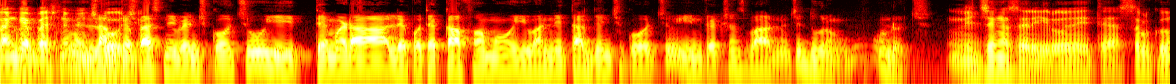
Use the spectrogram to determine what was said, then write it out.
లంగ్ కెపాసిటీ లంగ్ పెంచుకోవచ్చు. కెపాసిటీ పెంచుకోవచ్చు. ఈ తెమడ లేకపోతే కఫము ఇవన్నీ తగ్గించుకోవచ్చు. ఇన్ఫెక్షన్స్ బారి నుంచి దూరం ఉండొచ్చు. నిజంగా సార్ ఈరోజు అయితే అసలుకు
